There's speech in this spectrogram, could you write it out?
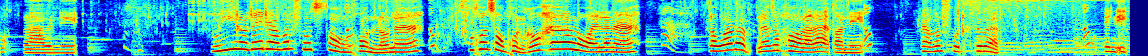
ตกปลาวันนี้วิเราได้ dragon fruit สองผลแล้วนะ ทุกคนสองผลก็ห้าร้อยแล้วนะ เราว่าแบบน่าจะพอแล้วแหละตอนนี้ dragon fruit คือแบบ เป็นอีก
